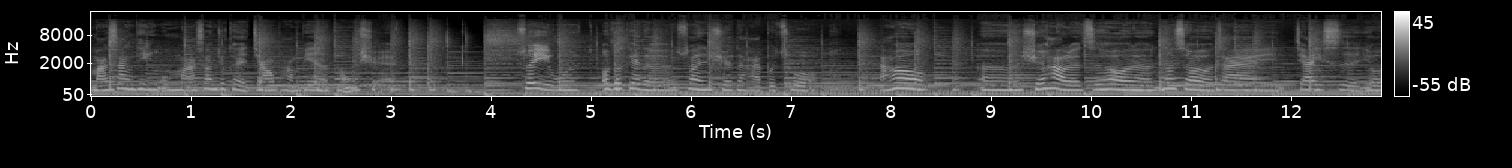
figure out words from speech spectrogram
马上听，我马上就可以教旁边的同学，所以我 AutoCAD 算学得还不错，然后嗯、学好了之后呢，那时候有在嘉义市有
